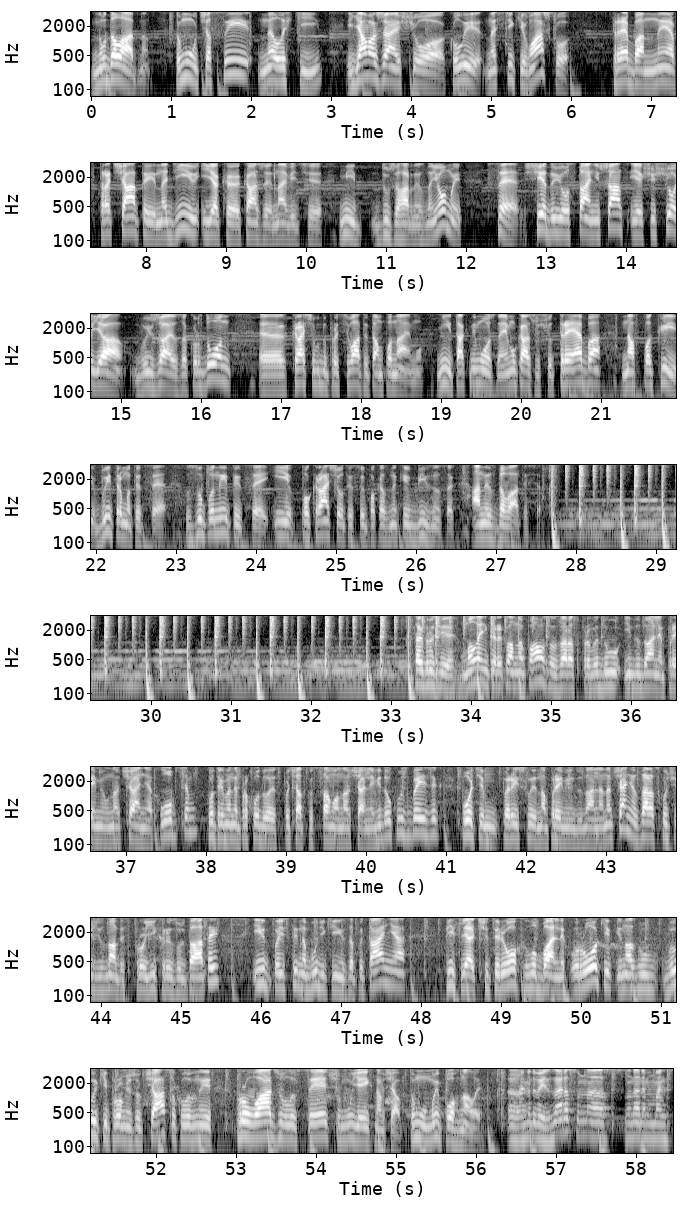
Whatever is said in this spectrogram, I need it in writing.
Ну да ладно. Тому часи нелегкі. І я вважаю, що коли настільки важко, треба не втрачати надію. І як е, каже навіть е, мій дуже гарний знайомий, все, ще даю останній шанс, і якщо що, я виїжджаю за кордон, е, краще буду працювати там по найму. Ні, так не можна. Я йому кажу, що треба навпаки витримати це, зупинити це і покращувати свої показники в бізнесах, а не здаватися. Так, друзі, маленька рекламна пауза. Зараз проведу індивідуальне преміум навчання хлопцям, котрі мене проходили спочатку з самонавчальний відеокурс Basic, потім перейшли на преміум індивідуальне навчання. Зараз хочу дізнатись про їх результати і відповісти на будь-які їх запитання. Після чотирьох глобальних уроків і у нас був великий проміжок часу, коли вони впроваджували все, чому я їх навчав. Тому ми погнали. Е, ну дивись, зараз у нас на даний момент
